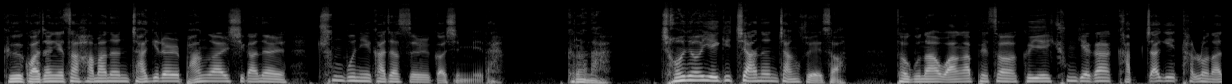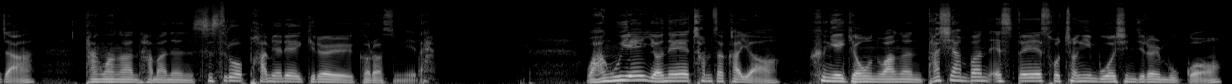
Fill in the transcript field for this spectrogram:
그 과정에서 하만은 자기를 방어할 시간을 충분히 가졌을 것입니다. 그러나 전혀 예기치 않은 장소에서 더구나 왕 앞에서 그의 흉계가 갑자기 탄로나자 당황한 하만은 스스로 파멸의 길을 걸었습니다. 왕후의 연회에 참석하여 흥에 겨운 왕은 다시 한번 에스더의 소청이 무엇인지를 묻고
